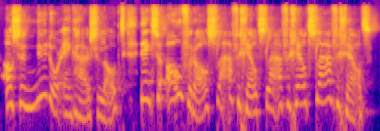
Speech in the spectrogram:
Als ze nu door Enkhuizen loopt, denkt ze overal slavengeld, slavengeld, slavengeld.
